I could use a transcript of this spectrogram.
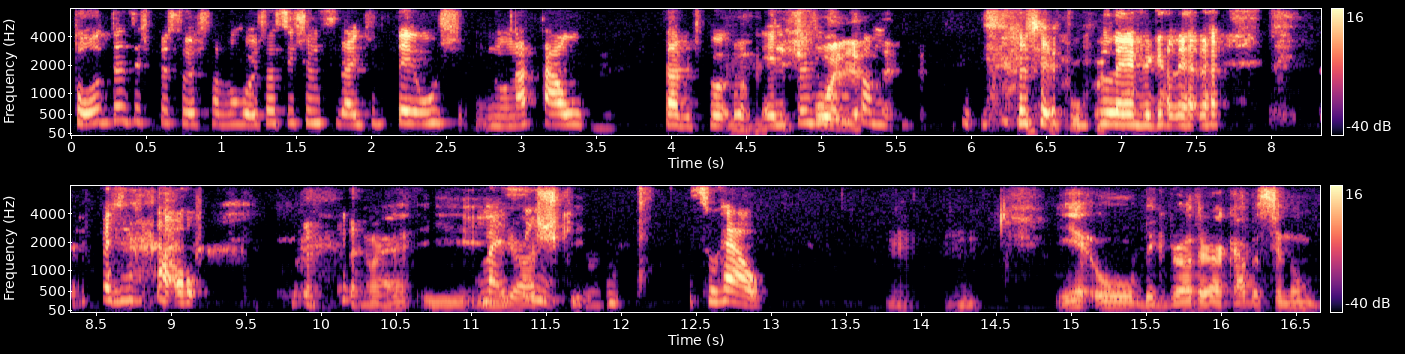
todas as pessoas que estavam no rosto assistindo Cidade de Deus no Natal. Sabe, tipo, Uhum. ele fez um filme famoso. Leve, galera. Fez Natal. não é? E, e Mas, eu sim, acho que Surreal. E o Big Brother acaba sendo um,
